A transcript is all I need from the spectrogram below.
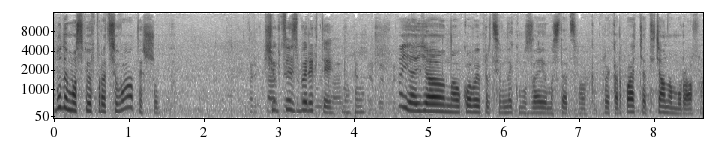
будемо співпрацювати, щоб щоб це зберегти. Ну, я, я науковий працівник музею мистецтва Прикарпаття Тетяна Мурафа.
